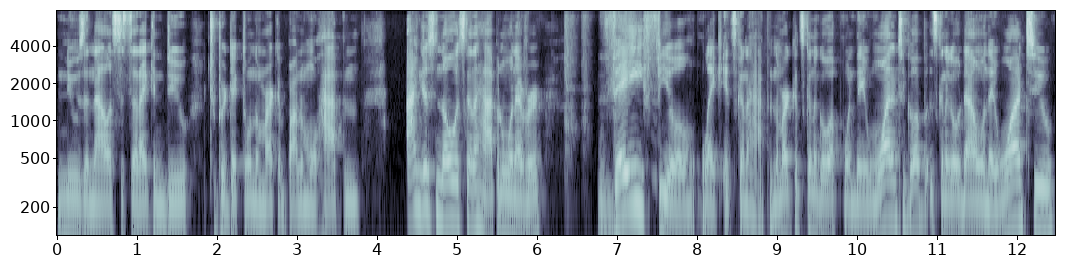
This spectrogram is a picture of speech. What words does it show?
news analysis that I can do to predict when the market bottom will happen. I just know it's going to happen whenever they feel like it's going to happen. The market's going to go up when they want it to go up, it's going to go down when they want to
